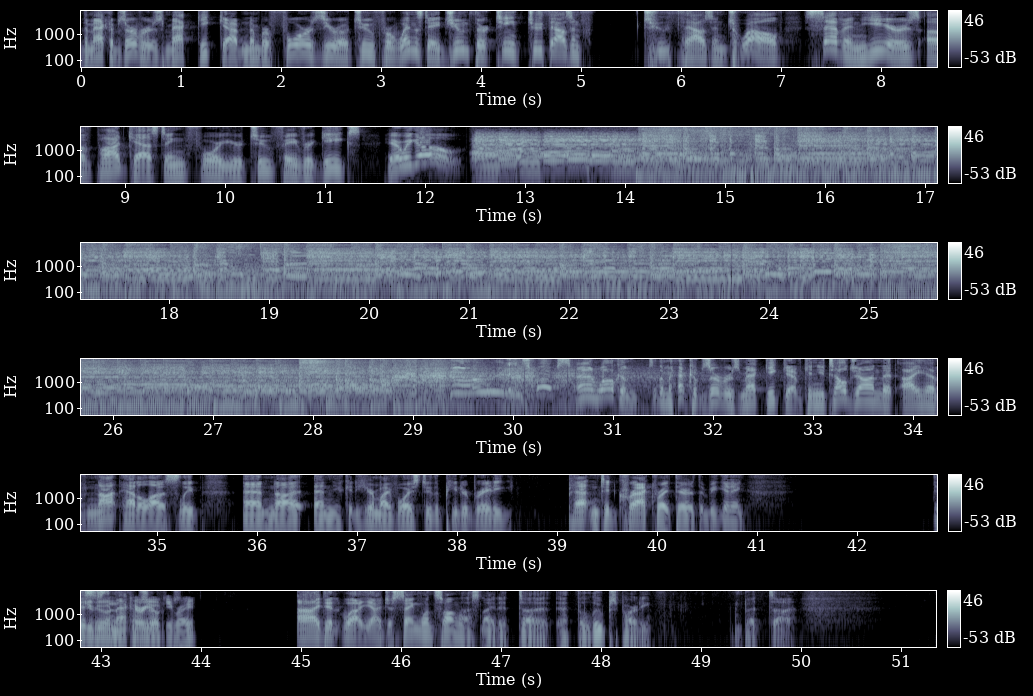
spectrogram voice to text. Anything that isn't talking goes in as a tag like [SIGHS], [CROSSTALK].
the Mac Observer's Mac Geek Gab number 402 for Wednesday, June 13th, 2000, 2012. Seven years of podcasting for your two favorite geeks. Here we go. And welcome to the [LAUGHS] Mac Observer's Mac Geek Gab. Can you tell, John, that I have not had a lot of sleep, and uh, and you could hear my voice do the Peter Brady patented crack right there at the beginning. This You're is the doing Mac karaoke, Observer's. right? I did well. Yeah, I just sang one song last night at uh, at the Loops party. But uh,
